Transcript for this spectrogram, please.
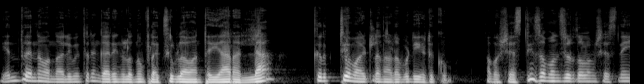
എന്ത് തന്നെ വന്നാലും ഇത്തരം കാര്യങ്ങളൊന്നും ഫ്ലെക്സിബിൾ ആവാൻ തയ്യാറല്ല. കൃത്യമായിട്ടുള്ള നടപടിയെടുക്കും. അപ്പോൾ ഷെസ്നിയെ സംബന്ധിച്ചിടത്തോളം ഷെസ്നി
